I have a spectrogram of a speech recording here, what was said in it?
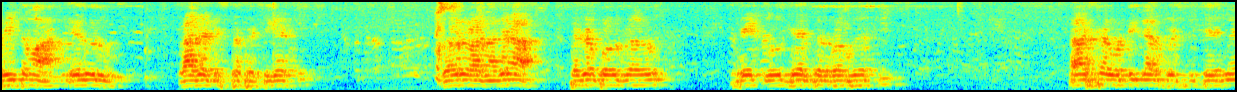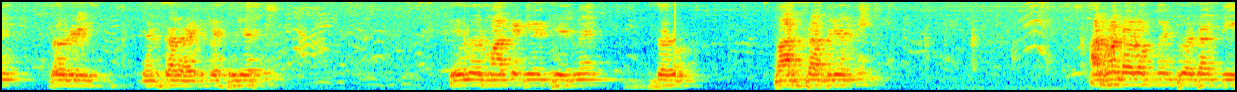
ప్రీతమ ఏలూరు రాధాకృష్ణ శెట్టి గారికి గౌరవ నగర పెద్ద పౌరులు షేక్ నూర్జాన్ చంద్రబాబు గారికి రాష్ట్ర వడ్డీ కార్పొరేషన్ చైర్మన్ చౌదరి ఘంటసాల వెంకటేశ్వర గారికి ఏలూరు మార్కెట్ యార్డ్ చైర్మన్ సోదరు పార్థసారథి గారికి అర్బన్ డెవలప్మెంట్ అథారిటీ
